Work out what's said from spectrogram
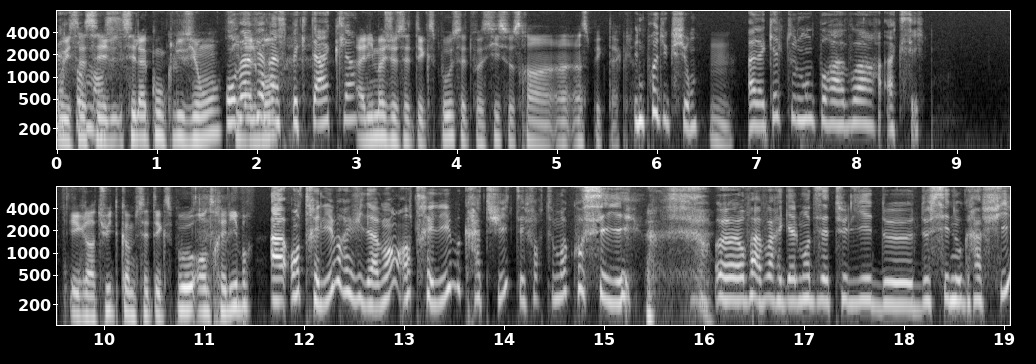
Oui, ça c'est la conclusion. on va vers un spectacle, À l'image de cette expo, cette fois-ci, ce sera un, un- un spectacle. une production Hmm. à laquelle tout le monde pourra avoir accès. Et gratuite comme cette expo, entrée libre. À entrée libre, évidemment, entrée libre, gratuite et fortement conseillée. Euh, on va avoir également des ateliers de, de scénographie.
